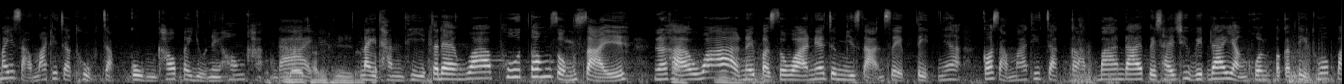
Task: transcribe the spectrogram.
ไม่สามารถที่จะถูกจับกลุ่มเข้าไปอยู่ในห้องขังได้ ในทันทีนะครับในทันที แสดงว่าผู้ต้องสงสัยนะครัคะ บ ว่าในปัสสาวะเนี่ยจะมีสารเสพติดเนี่ยก็สามารถที่จะกลับบ้านได้ไปใช้ชีวิตได้อย่างคนปกติทั่วไป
